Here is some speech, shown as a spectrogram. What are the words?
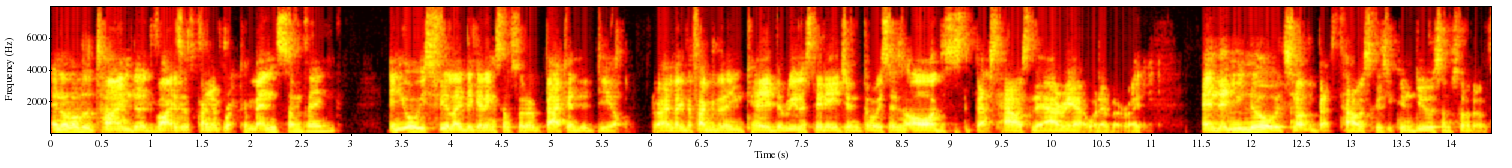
And a lot of the time, the advisors kind of recommend something, and you always feel like they're getting some sort of back ended deal, right? Like the fact that in UK, the real estate agent always says, oh, this is the best house in the area, whatever, right? And then you know it's not the best house because you can do some sort of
